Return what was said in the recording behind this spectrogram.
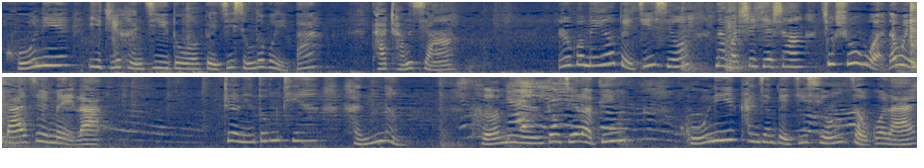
狐狸一直很嫉妒北极熊的尾巴，他常想：如果没有北极熊，那么世界上就属我的尾巴最美了。这年冬天很冷，河面都结了冰。狐狸看见北极熊走过来，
